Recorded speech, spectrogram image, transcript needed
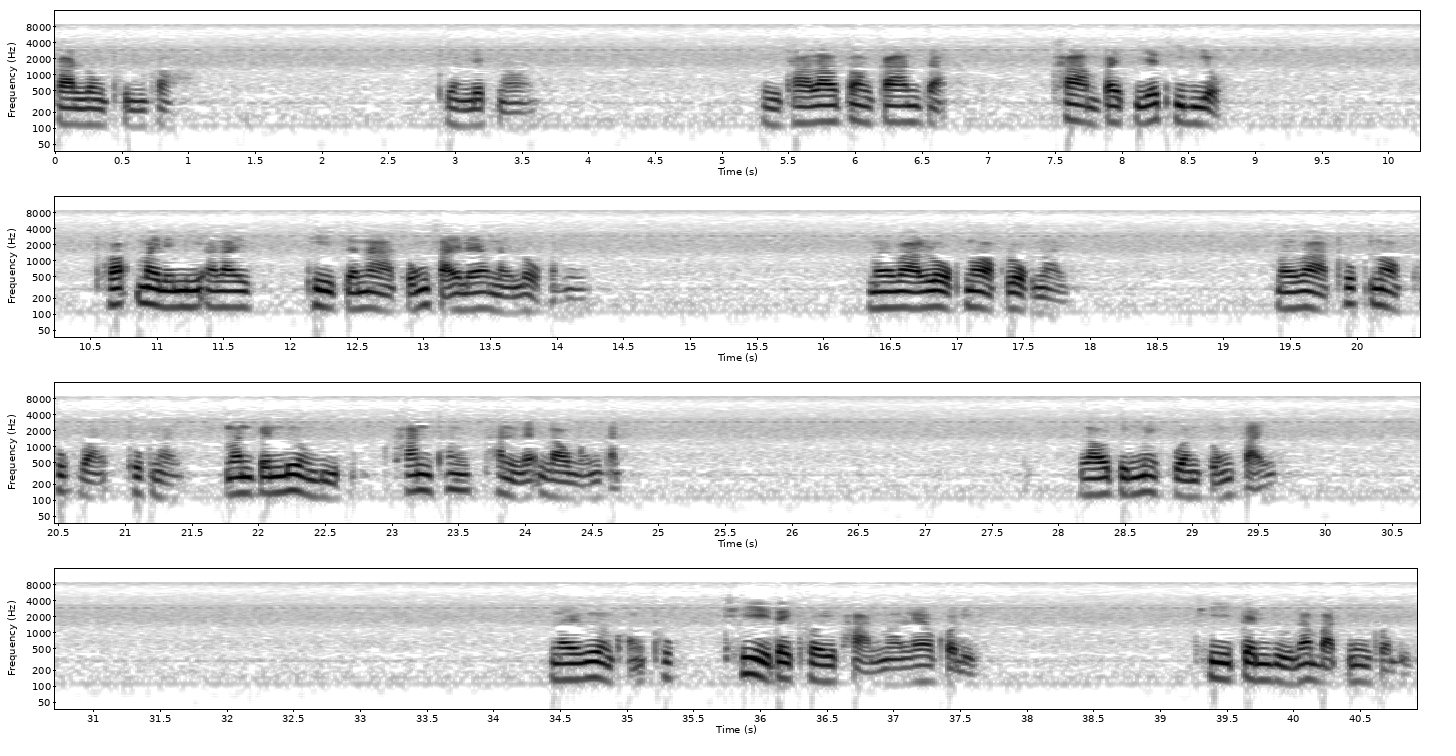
การลงทุนก็เพียงเล็กน้อยถ้าเราต้องการจะข้ามไปเสียทีเดียว เพราะไม่ได้มีอะไรที่จะน่าสงสัยแล้วในโลกนี้ ไม่ว่าโลกนอกโลกใน ไม่ว่าทุกนอกทุกไวทุกในมันเป็นเรื่องบีบคั้นทั้งท่านและเราเหมือนกัน เราจึงไม่ควรสงสัย ในเรื่องของทุกที่ได้เคยผ่านมาแล้วก็ดี ที่เป็นอยู่นบัดนี้ก็ดี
